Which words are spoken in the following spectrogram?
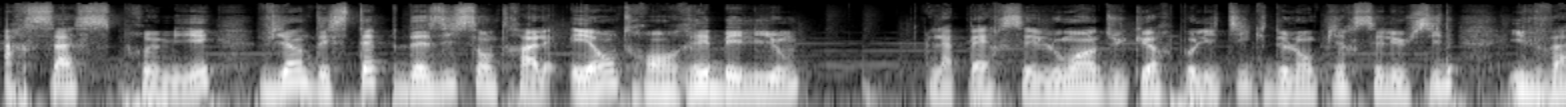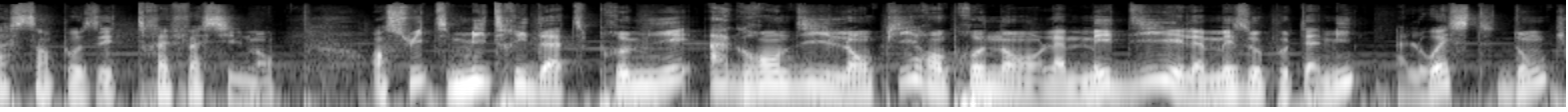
Arsas Ier, vient des steppes d'Asie centrale et entre en rébellion la Perse est loin du cœur politique de l'Empire séleucide, il va s'imposer très facilement. Ensuite, Mithridate Ier agrandit l'Empire en prenant la Médie et la Mésopotamie, à l'ouest donc.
